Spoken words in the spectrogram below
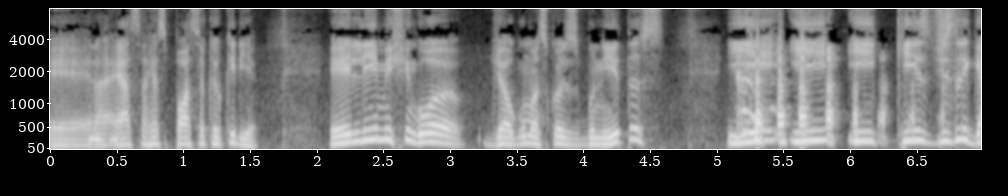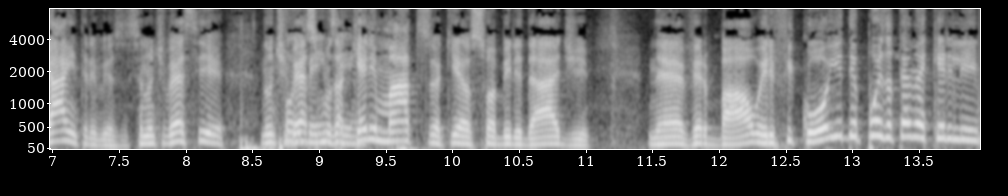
Era uhum. essa a resposta que eu queria. Ele me xingou de algumas coisas bonitas E, e, e, quis desligar a entrevista. Se não tivesse, não tivéssemos aquele Matos aqui, a sua habilidade né, verbal, ele ficou e depois até naquele,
